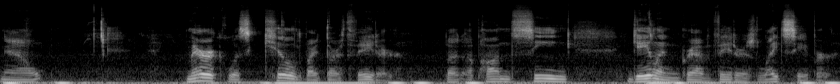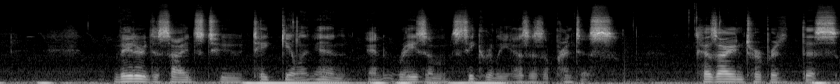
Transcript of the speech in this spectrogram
Now, Marek was killed by Darth Vader, but upon seeing Galen grab Vader's lightsaber, Vader decides to take Galen in and raise him secretly as his apprentice. As I interpret this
